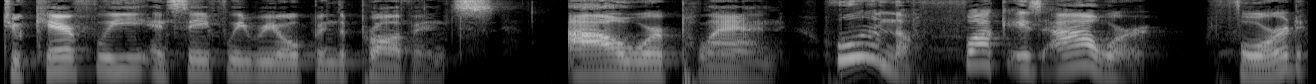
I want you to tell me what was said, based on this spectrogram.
to carefully and safely reopen the province. Our plan. Who in the fuck is our? Ford.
